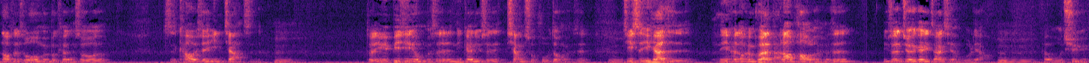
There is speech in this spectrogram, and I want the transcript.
老实说，我们不可能说只靠一些硬价值。嗯。对，因为毕竟我们是你跟女生相处互动也是，嗯、即使一开始你很很快打到炮了，嗯、可是女生觉得跟你在一起很无聊，嗯，很无趣，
